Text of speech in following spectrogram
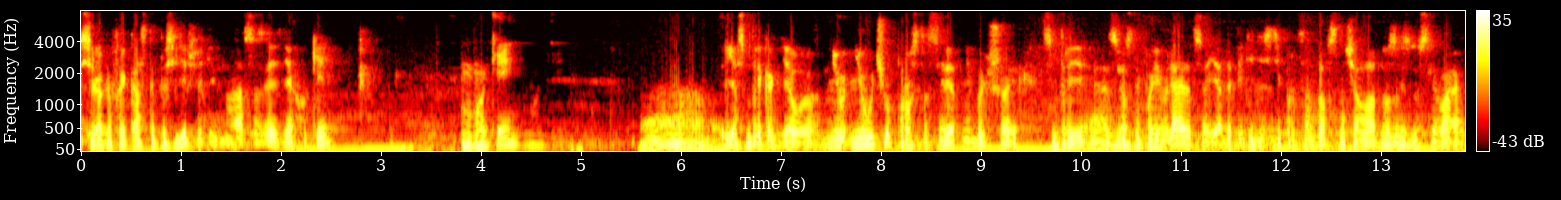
Серега Фейкас, ты посидишь один на созвездиях, окей? Окей. А, Я смотри, как делаю. Не, не учу, просто совет небольшой. Смотри, э, звезды появляются, я до 50% сначала одну звезду сливаю,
